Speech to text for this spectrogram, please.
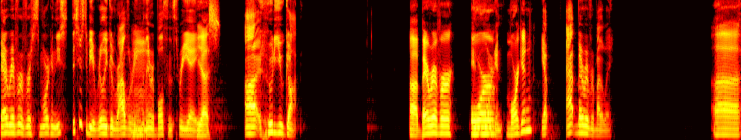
Bear River versus Morgan. These this used to be a really good rivalry Mm. when they were both in 3A. Yes. Uh, who do you got? Uh, Bear River or Morgan. Morgan? Yep, at Bear River, by the way. Uh,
